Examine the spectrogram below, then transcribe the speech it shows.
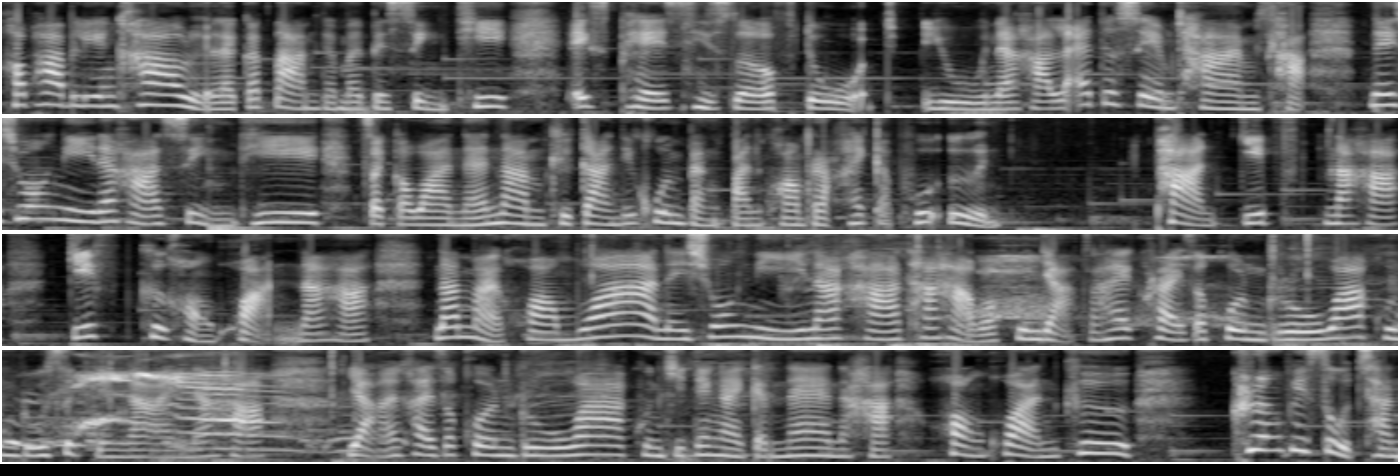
เขาพาไปเลี้ยงข้าวหรืออะไรก็ตาม แต่มันเป็นสิ่งที่ express his love toward you นะคะ และ at the same time ค่ะ ในช่วงนี้นะคะ สิ่งที่จักรวาลแนะนำคือการที่คุณแบ่งปันความรักให้กับผู้อื่น ผ่านกิฟต์นะคะกิฟต์คือของขวัญนนะคะ นั่นหมายความว่าในช่วงนี้นะคะ ถ้าหากว่าคุณอยากจะให้ใครสักคนรู้ว่าคุณรู้สึกยังไงนะคะ อยากให้ใครสักคนรู้ว่าคุณคิดยังไงกันแน่นะคะ ของขวัญคือ เครื่องพิสูจน์ชั้น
